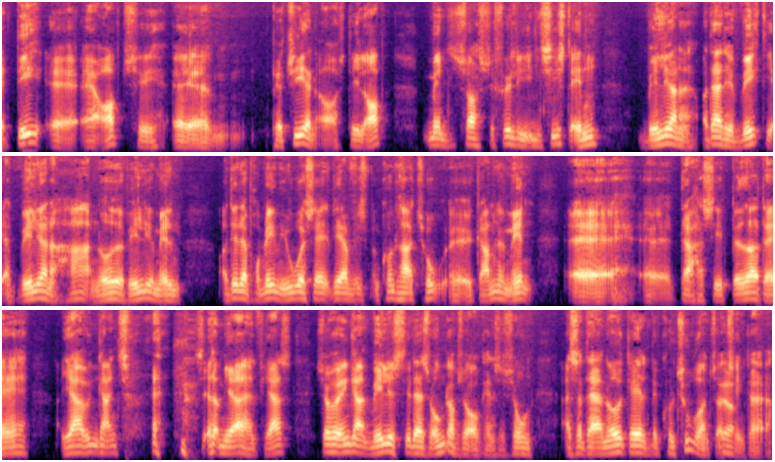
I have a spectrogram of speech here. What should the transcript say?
uh, det uh, er op til uh, partierne at stille op, men så selvfølgelig i den sidste ende vælgerne, og der er det vigtigt, at vælgerne har noget at vælge mellem. Og det der problem i USA, det er, hvis man kun har to øh, gamle mænd, øh, øh, der har set bedre dage. Og jeg har jo ikke engang, selvom jeg er 70, så kan jeg jo ikke engang vælges til deres ungdomsorganisation. Altså, der er noget galt med kulturen, så ja. tænker jeg.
